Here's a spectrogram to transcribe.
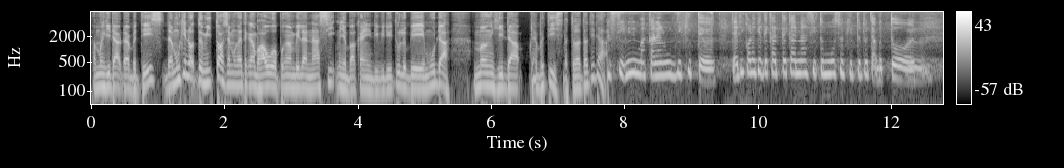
menghidap diabetes dan mungkin doktor mitos yang mengatakan bahawa pengambilan nasi menyebabkan individu itu lebih mudah menghidap diabetes. Betul atau tidak? Nasi ni makanan ruji kita. Jadi kalau kita katakan nasi tu musuh kita tu tak betul. Hmm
